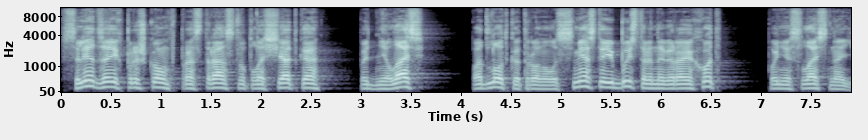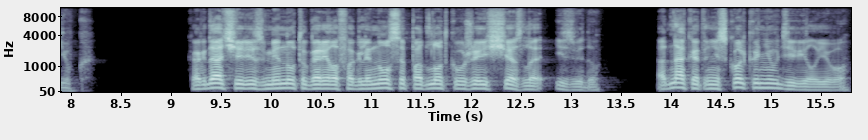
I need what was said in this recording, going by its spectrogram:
Вслед за их прыжком в пространство площадка поднялась, подлодка тронулась с места и, быстро набирая ход, понеслась на юг. Когда через минуту Горелов оглянулся, подлодка уже исчезла из виду. Однако это нисколько не удивило его.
